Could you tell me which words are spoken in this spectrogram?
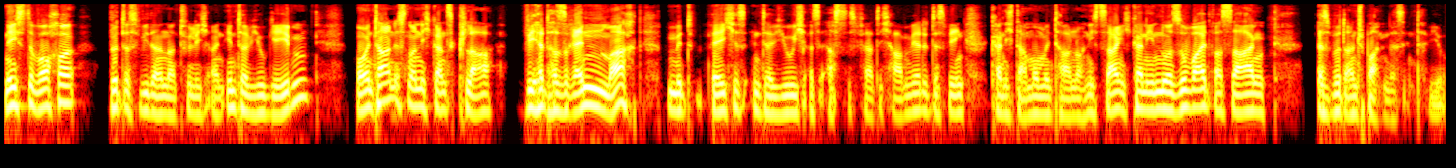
Nächste Woche wird es wieder natürlich ein Interview geben. Momentan ist noch nicht ganz klar, wer das Rennen macht, mit welches Interview ich als erstes fertig haben werde. Deswegen kann ich da momentan noch nichts sagen. Ich kann Ihnen nur so weit was sagen. Es wird ein spannendes Interview.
